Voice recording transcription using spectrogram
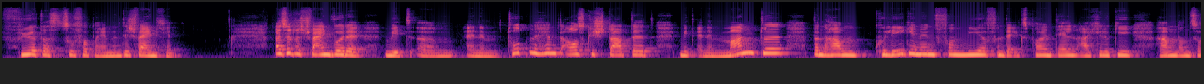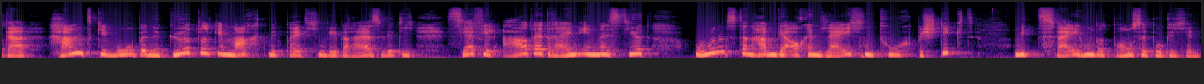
für das zu verbrennende Schweinchen. Also das Schwein wurde mit ähm, einem Totenhemd ausgestattet, mit einem Mantel. Dann haben Kolleginnen von mir von der experimentellen Archäologie haben dann sogar handgewobene Gürtel gemacht mit Brettchenweberei, also wirklich sehr viel Arbeit rein investiert. Und dann haben wir auch ein Leichentuch bestickt mit 200 Bronzebuckelchen.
